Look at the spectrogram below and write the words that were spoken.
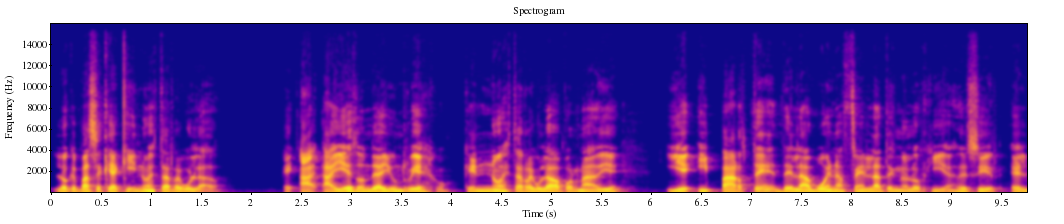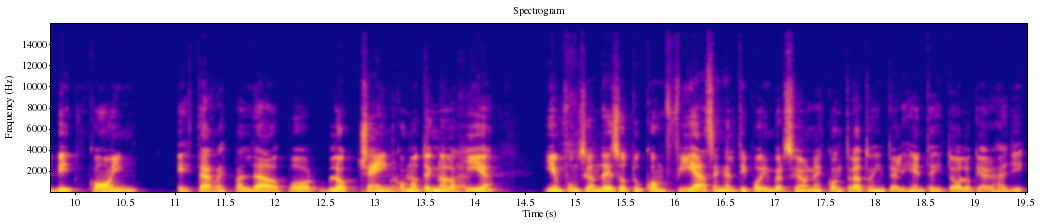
Lo que pasa es que aquí no está regulado. Eh, Ahí es donde hay un riesgo, que no está regulado por nadie y, y parte de la buena fe en la tecnología. Es decir, el Bitcoin está respaldado por blockchain Por como blockchain, tecnología y en función de eso tú confías en el tipo de inversiones, contratos inteligentes y todo lo que hagas allí.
